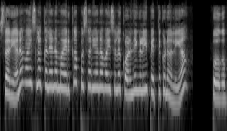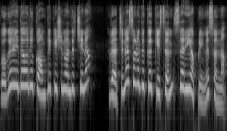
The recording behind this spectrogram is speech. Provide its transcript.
சரியான வயசுல கல்யாணம் ஆயிருக்கு அப்ப சரியான வயசுல குழந்தைங்களையும் பெத்துக்கணும் இல்லையா? போக போக ஏதாவது காம்ப்ளிகேஷன் வந்துச்சுன்னா ரச்சனா சொன்னதுக்கு கிசன் சரி அப்படின்னு சொன்னான்.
